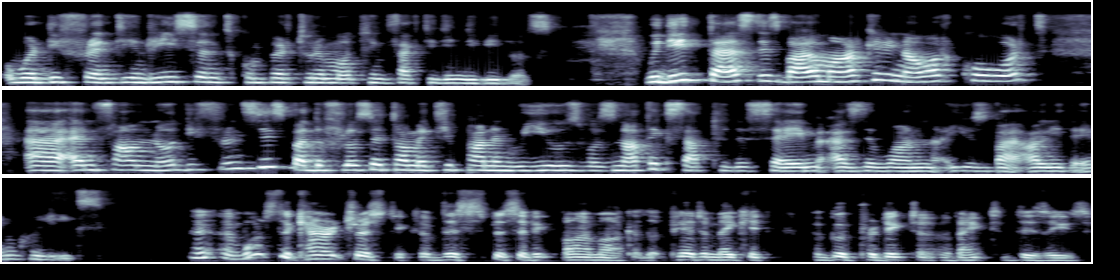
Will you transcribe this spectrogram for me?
were different in recent compared to remotely infected individuals. We did test this biomarker in our cohort uh, and found no differences, but the flow cytometry panel we used was not exactly the same as the one used by Halliday and colleagues. And what's the characteristics of this specific biomarker that appear to make it a good predictor of active disease?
